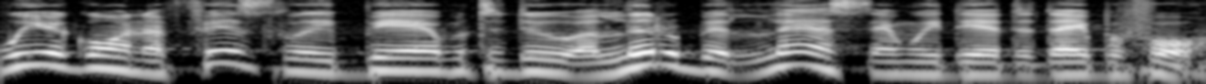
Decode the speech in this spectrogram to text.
we are going to physically be able to do a little bit less than we did the day before.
